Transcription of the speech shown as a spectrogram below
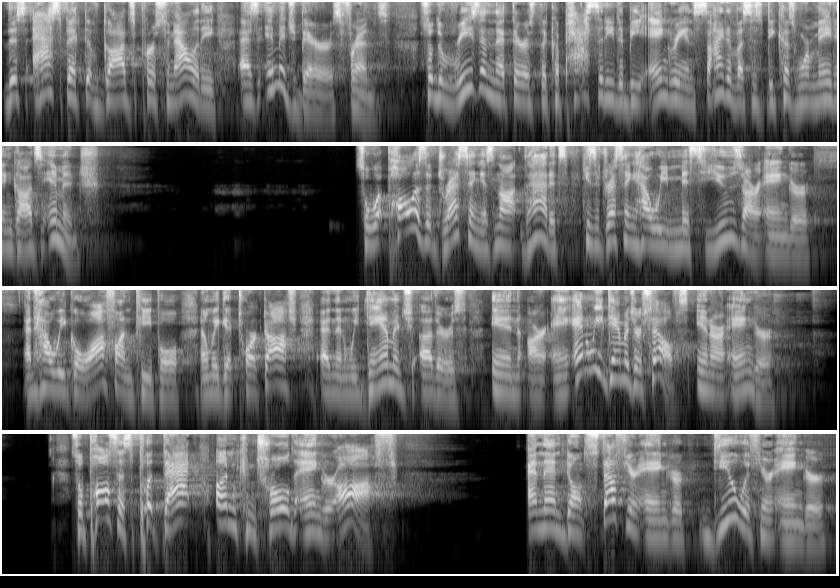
this aspect of God's personality as image bearers, friends. So the reason that there's the capacity to be angry inside of us is because we're made in God's image. So what Paul is addressing is not that. It's, he's addressing how we misuse our anger and how we go off on people and we get torqued off and then we damage others in our anger and we damage ourselves in our anger. So Paul says, put that uncontrolled anger off and then don't stuff your anger, deal with your anger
